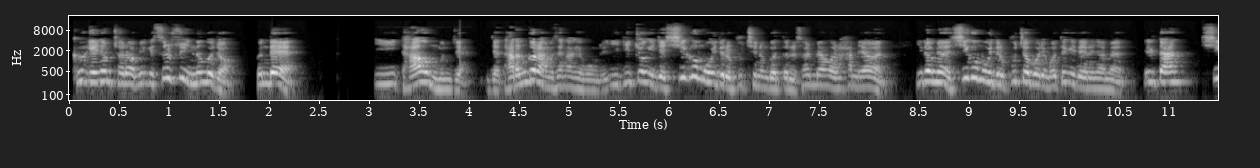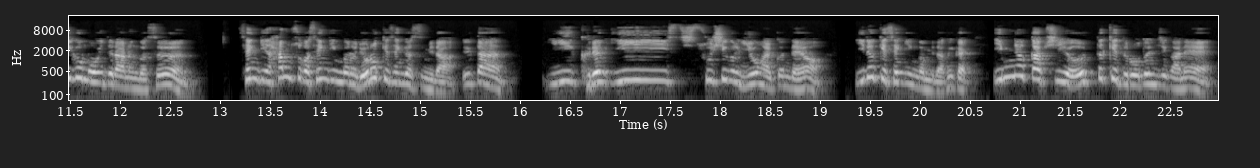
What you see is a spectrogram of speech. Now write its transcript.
그 개념처럼 이렇게 쓸 수 있는 거죠. 근데 이 다음 문제 이제 다른 걸 한번 생각해 보면 이 뒤쪽에 이제 시그모이드를 붙이는 것들을 설명을 하면 이러면 시그모이드를 붙여버리면 어떻게 되느냐면 일단 시그모이드라는 것은 생긴 함수가 생긴 거는 이렇게 생겼습니다. 일단 이 그래 이 수식을 이용할 건데요. 이렇게 생긴 겁니다. 그러니까 입력값이 어떻게 들어오든지 간에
